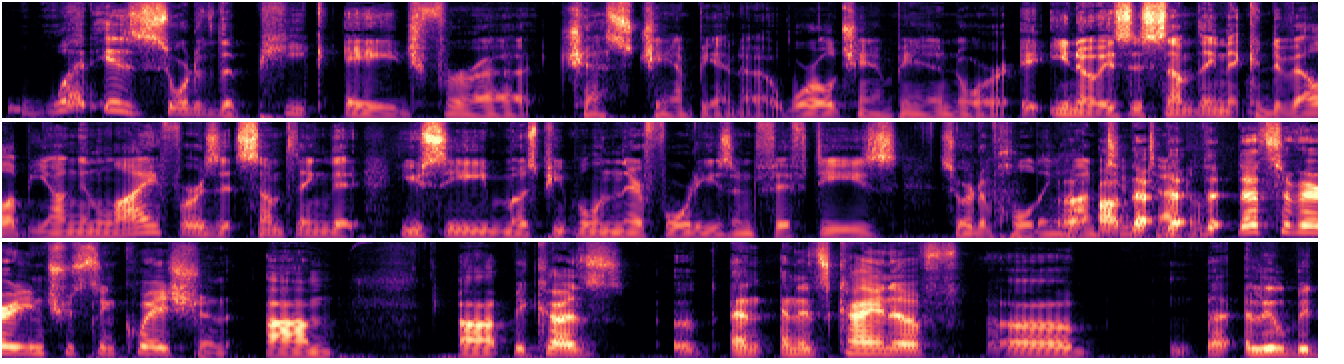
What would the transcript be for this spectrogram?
What is sort of the peak age for a chess champion, a world champion, or you know, is this something that can develop young in life, or is it something that you see most people in their 40s and 50s sort of holding on Uh, uh, to that- title? that- that's a very interesting question um, uh, because uh, and and it's kind of uh, a little bit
